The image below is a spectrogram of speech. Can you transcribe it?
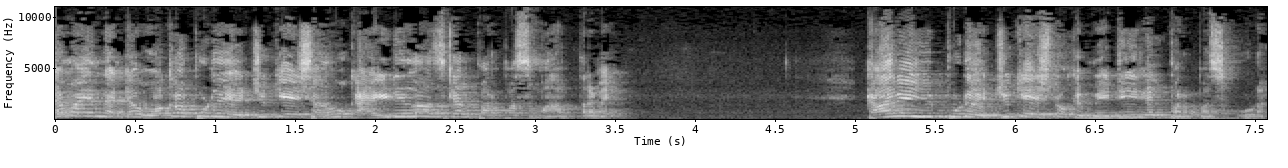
ఏమైందంటే ఒకప్పుడు ఎడ్యుకేషన్ ఒక ఐడియాలజికల్ పర్పస్ మాత్రమే. కానీ ఇప్పుడు ఎడ్యుకేషన్ ఒక మెటీరియల్ పర్పస్ కూడా.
